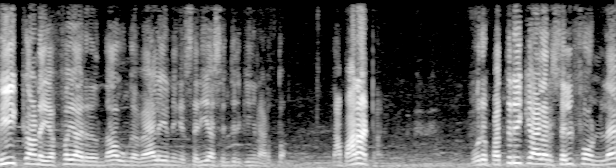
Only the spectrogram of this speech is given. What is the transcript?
லீக்கான எஃப்ஐஆர் இருந்தால் உங்கள் வேலையை நீங்கள் சரியாக செஞ்சுருக்கீங்கன்னு அர்த்தம். நான் பாராட்டுறேன். ஒரு பத்திரிகையாளர் செல்ஃபோனில்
